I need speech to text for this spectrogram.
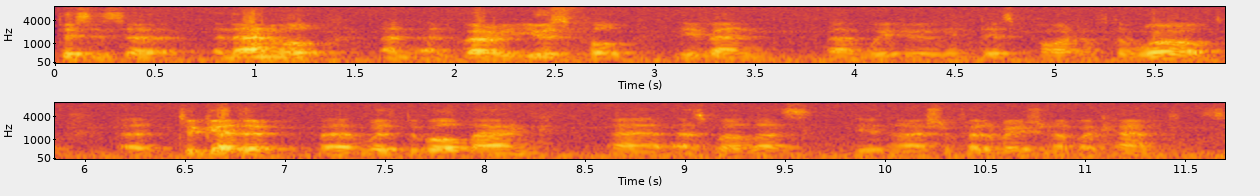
this is a, an annual and, and very useful event uh, we're doing in this part of the world, uh, together uh, with the World Bank as well as the International Federation of Accountants.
